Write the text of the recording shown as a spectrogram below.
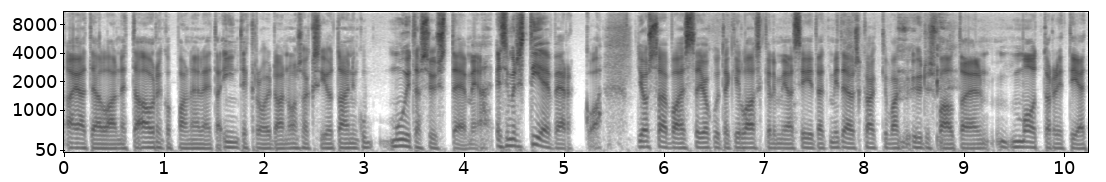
ajatellaan, että aurinkopaneeleita integroidaan osaksi jotain niin kuin muita systeemejä, esimerkiksi tieverkkoa. Jossain vaiheessa joku teki laskelmia siitä, että mitä jos kaikki vaikka Yhdysvaltojen moottoritiet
